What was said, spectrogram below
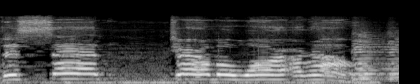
this sad, terrible war around.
